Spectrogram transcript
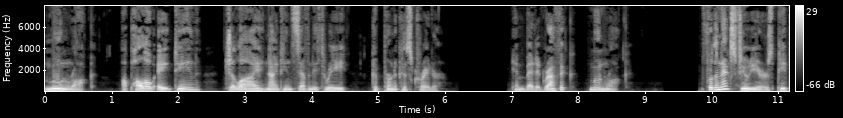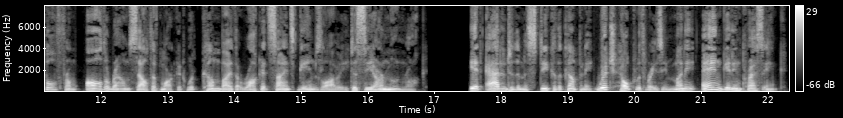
Moon Rock, Apollo 18, July 1973, Copernicus Crater. Embedded graphic, Moon Rock. For the next few years, people from all around south of Market would come by the Rocket Science Games lobby to see our moon rock. It added to the mystique of the company, which helped with raising money and getting press ink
